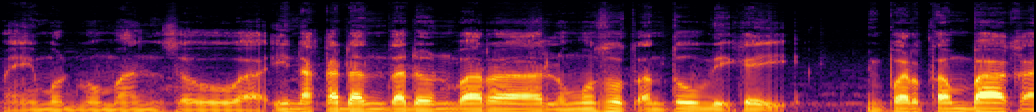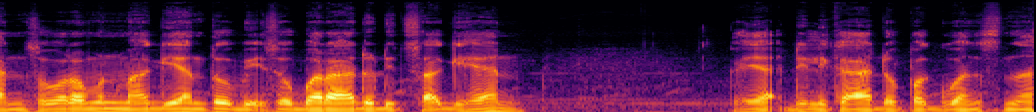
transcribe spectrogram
Maimod mo man. So, ah, inakadanta doon para lumusot ang tubig kay impartambakan. So, wala man maagihan tubig. So, barado dito sa agihan. Kaya, delikado pag once na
